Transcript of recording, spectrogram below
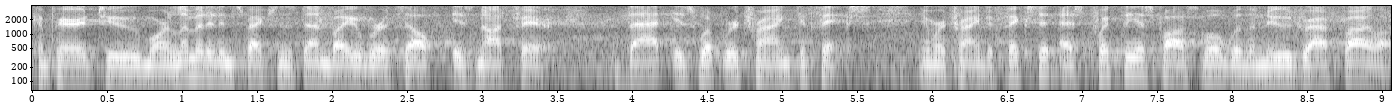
compared to more limited inspections done by Uber itself is not fair. That is what we're trying to fix. And we're trying to fix it as quickly as possible with a new draft bylaw.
